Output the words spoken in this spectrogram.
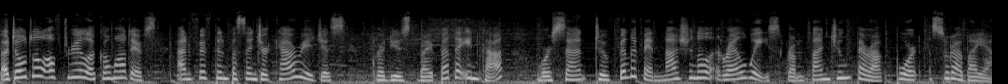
A total of three locomotives and 15 passenger carriages produced by PT Inka were sent to Philippine National Railways from Tanjung Perak Port, Surabaya.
